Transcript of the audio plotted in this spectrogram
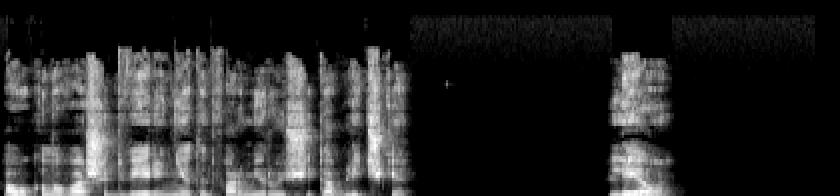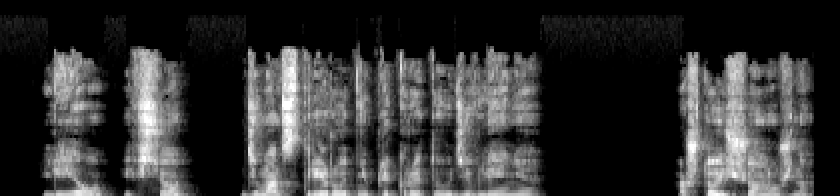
а около вашей двери нет информирующей таблички». «Лео». «Лео? И все?» — демонстрирует неприкрытое удивление. «А что еще нужно?»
